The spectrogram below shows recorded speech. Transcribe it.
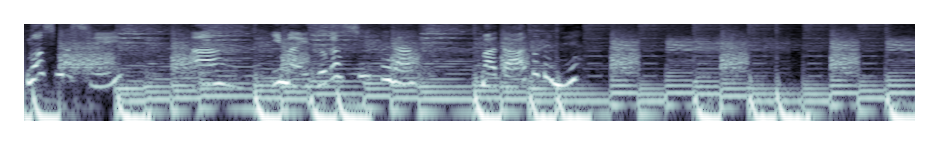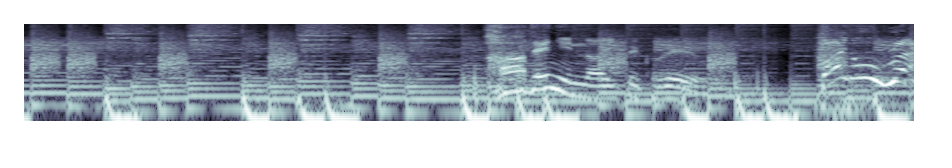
もしもし？あ今忙しいから。また後でね。派手に泣いてくれよ。ファイナルラウン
